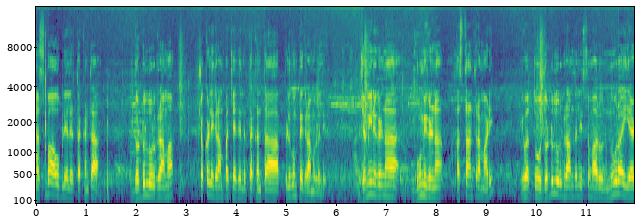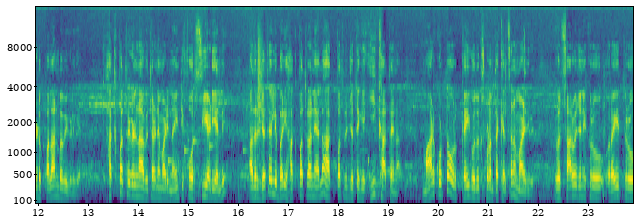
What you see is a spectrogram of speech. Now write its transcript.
ಕಸ್ಬಾ ಹೋಬಳಿಯಲ್ಲಿರ್ತಕ್ಕಂಥ ದೊಡ್ಡಲ್ಲೂರು ಗ್ರಾಮ ಚೊಕ್ಕಳ್ಳಿ ಗ್ರಾಮ ಪಂಚಾಯತಿಯಲ್ಲಿರ್ತಕ್ಕಂಥ ಪಿಳುಗುಂಪೆ ಗ್ರಾಮಗಳಲ್ಲಿ ಜಮೀನುಗಳನ್ನ ಭೂಮಿಗಳನ್ನ ಹಸ್ತಾಂತರ ಮಾಡಿ ಇವತ್ತು ದೊಡ್ಡಲೂರು ಗ್ರಾಮದಲ್ಲಿ ಸುಮಾರು ನೂರ ಎರಡು ಫಲಾನುಭವಿಗಳಿಗೆ ಹಕ್ಕುಪತ್ರಗಳನ್ನ ವಿತರಣೆ ಮಾಡಿ ನೈಂಟಿ ಫೋರ್ ಸಿ ಅಡಿಯಲ್ಲಿ. ಅದರ ಜೊತೆಯಲ್ಲಿ ಬರೀ ಹಕ್ಕುಪತ್ರನೇ ಅಲ್ಲ ಹಕ್ಕುಪತ್ರ ಜೊತೆಗೆ ಈ ಖಾತೆನ ಮಾಡಿಕೊಟ್ಟು ಅವ್ರ ಕೈಗೆ ಒದಗಿಸ್ಕೊಡೋಂಥ ಕೆಲಸನ ಮಾಡಿದ್ವಿ. ಇವತ್ತು ಸಾರ್ವಜನಿಕರು, ರೈತರು,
